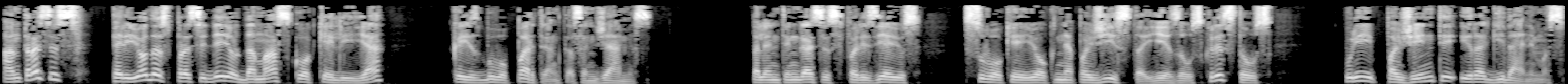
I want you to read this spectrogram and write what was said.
Antrasis periodas prasidėjo Damasko kelyje, kai jis buvo partrenktas ant žemės. Talentingasis fariziejus suvokė, jog nepažįsta Jėzaus Kristaus, kurį pažinti yra gyvenimas.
